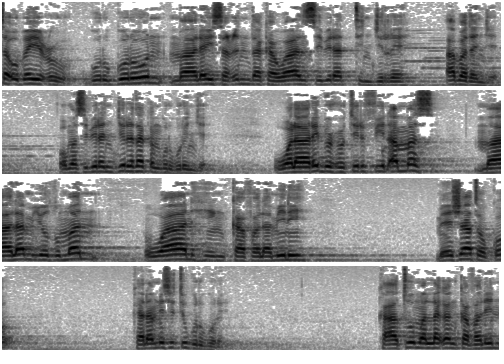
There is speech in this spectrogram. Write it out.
تأو بيع غرغرون ما ليس عندك وان سبرت تنجره. أبدا جي وما سبرا جره كان غرغرين جي ولا ربح ترفين أمس ما لم يضمن وان هنكفل مني. meeshaa كان من ست gurgure kaatuu mallaqan kafalin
